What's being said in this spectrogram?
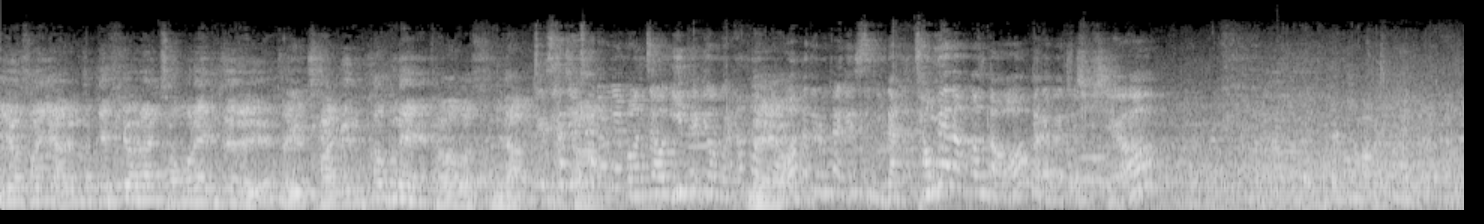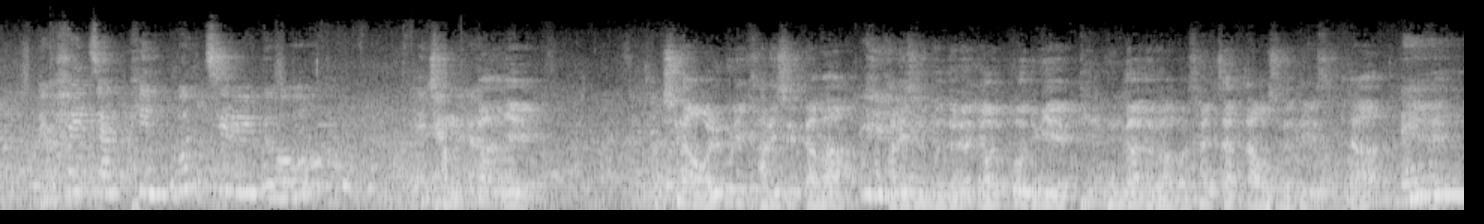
이어서 이 아름답게 피어난 정원의 비전을 저희 작은 화분에 담아봤습니다. 네, 사진 자, 촬영을 먼저 이 배경으로 한번 더 네. 하도록 하겠습니다. 정면 한 번 더 바라봐 주십시오. 네, 활짝 핀 꽃을 또. 잠깐 예 혹시나 얼굴이 가리실까봐 가리시는 분들은 연꽃 위에 빈 공간으로 한번 살짝 나오시면 되겠습니다. 네.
